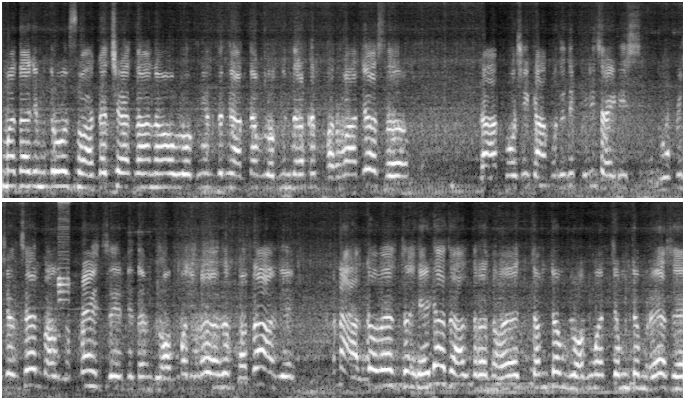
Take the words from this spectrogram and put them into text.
માતાજી મિત્રો, સ્વાગત છે આજના નવા બ્લોગની અંદર. ને આજના બ્લોગની અંદર આપણે ફરવા જશે. કાકોશી કાકોથી પેલી સાઈડ લોકેશન છે ને બહુ સરપ્રાઈઝ છે, એટલે તમે બ્લોગમાં થોડા મજા આવે અને હાલ તો હવે હેડ્યા હાલ તરત. હવે ચમચમ બ્લોગમાં ચમચમ રહેશે.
